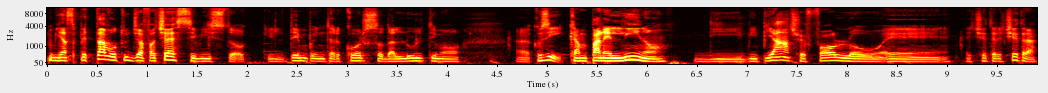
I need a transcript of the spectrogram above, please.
mi aspettavo tu già facessi visto il tempo intercorso dall'ultimo eh, così campanellino di mi piace, follow e eccetera eccetera.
